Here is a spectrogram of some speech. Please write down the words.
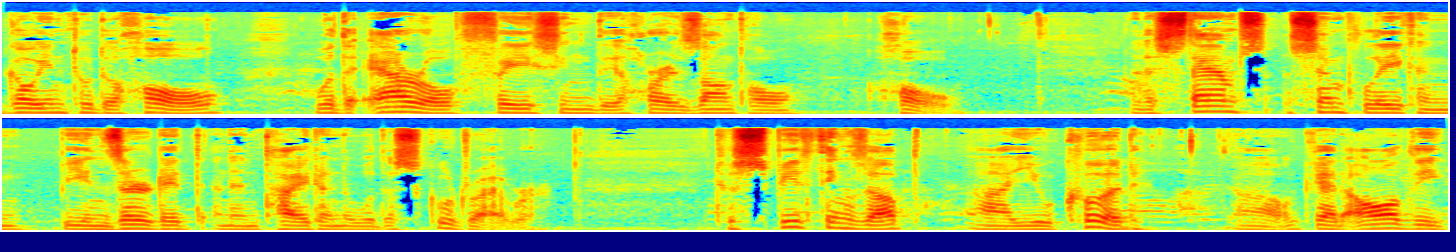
go into the hole with the arrow facing the horizontal hole. And the stamps simply can be inserted and then tightened with a screwdriver. To speed things up, uh, you could uh, get all the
